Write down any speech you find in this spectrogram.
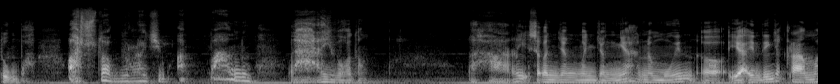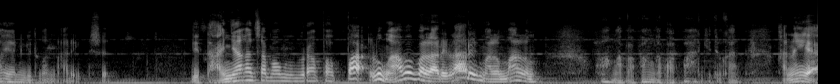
tumpah. Astagfirullahaladzim apa lu lari potong lari sekencang-kencangnya nemuin uh, ya intinya keramaian gitu kan lari set. Ditanyakan sama beberapa pak lu nggak apa-apa lari-lari malam-malam. Wah nggak apa-apa nggak apa-apa gitu kan. Karena ya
